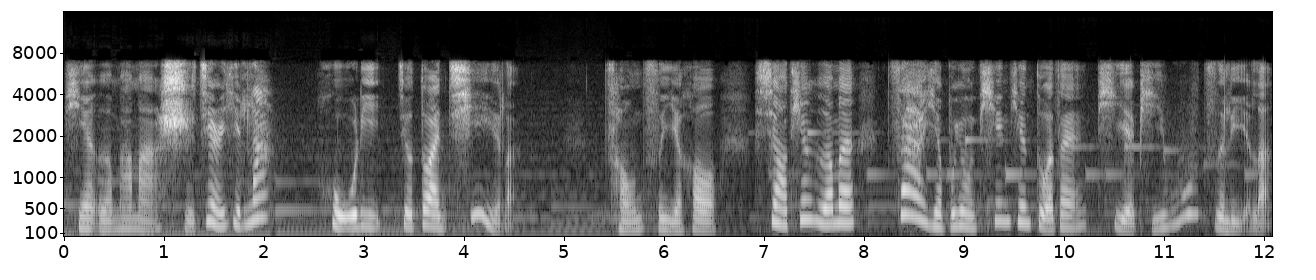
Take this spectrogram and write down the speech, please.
天鹅妈妈使劲儿一拉，狐狸就断气了。从此以后，小天鹅们再也不用天天躲在铁皮屋子里了。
